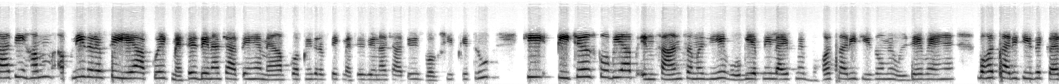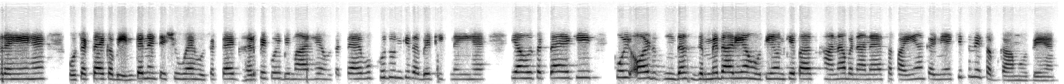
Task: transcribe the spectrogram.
साथ ही हम अपनी तरफ़ से ये आपको एक मैसेज देना चाहते हैं, मैं आपको अपनी तरफ़ से एक मैसेज देना चाहती हूँ इस वर्कशीट के थ्रू कि टीचर्स को भी आप इंसान समझिए, वो भी अपनी लाइफ में बहुत सारी चीज़ों में उलझे हुए हैं, बहुत सारी चीज़ें कर रहे हैं। हो सकता है कभी इंटरनेट इशू है, हो सकता है घर पे कोई बीमार है, हो सकता है वो खुद उनकी तबीयत ठीक नहीं है, या हो सकता है कि कोई और दस जिम्मेदारियाँ होती हैं, उनके पास खाना बनाना है, सफाइयाँ करनी है, कितने सब काम होते हैं।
